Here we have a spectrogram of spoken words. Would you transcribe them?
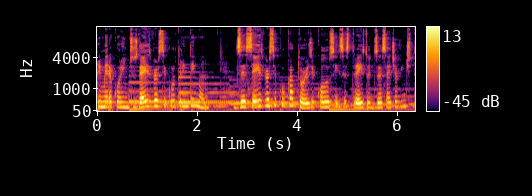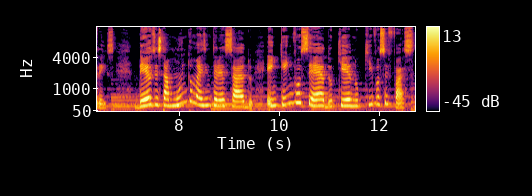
1 Coríntios 10, versículo 31. 16, versículo 14, Colossenses 3, do 17 a 23. Deus está muito mais interessado em quem você é do que no que você faz.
